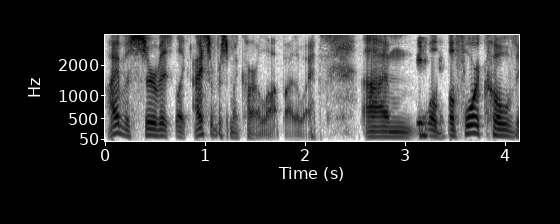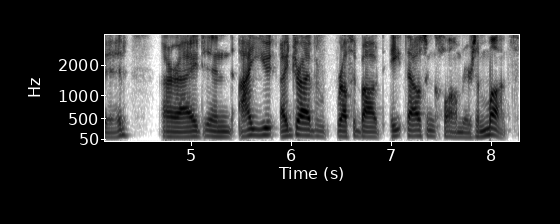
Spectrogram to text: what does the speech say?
I have a service like I service my car a lot, by the way. Um, well, before COVID, all right, and I I drive roughly about eight thousand kilometers a month,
